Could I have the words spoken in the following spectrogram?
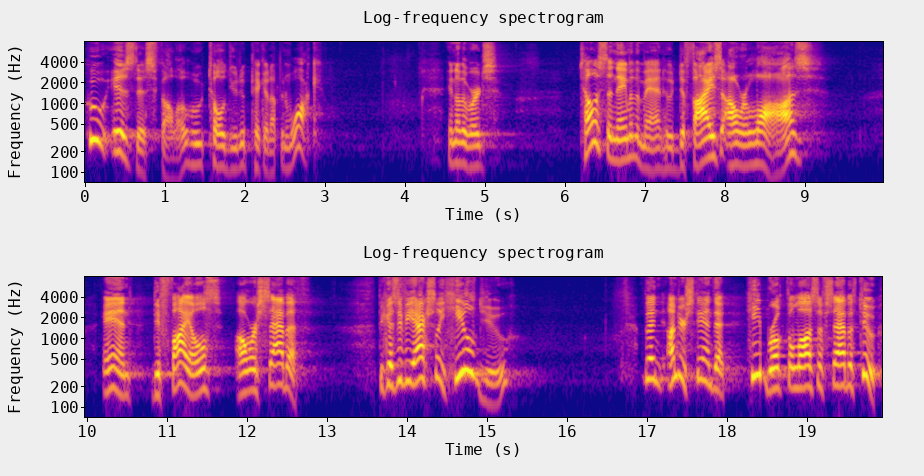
Who is this fellow who told you to pick it up and walk? In other words, tell us the name of the man who defies our laws and defiles our Sabbath. Because if he actually healed you, then understand that he broke the laws of Sabbath too,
